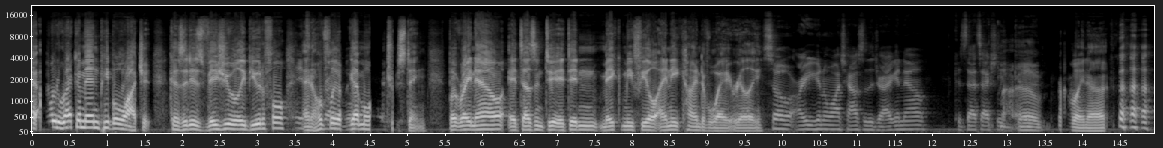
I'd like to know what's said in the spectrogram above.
I, I would recommend people watch it because it is visually beautiful It's and hopefully it'll get more interesting. But right now, it doesn't do. It didn't make me feel any kind of way really. So, are you gonna watch House of the Dragon now? Because that's actually Uh, probably not.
